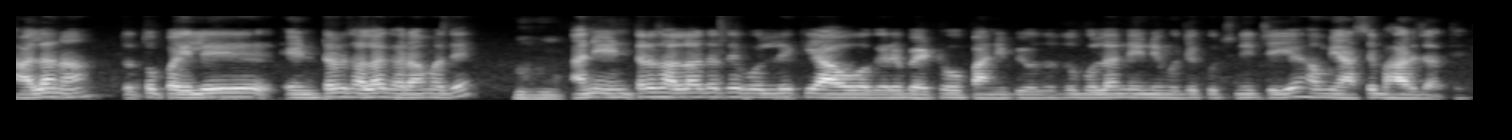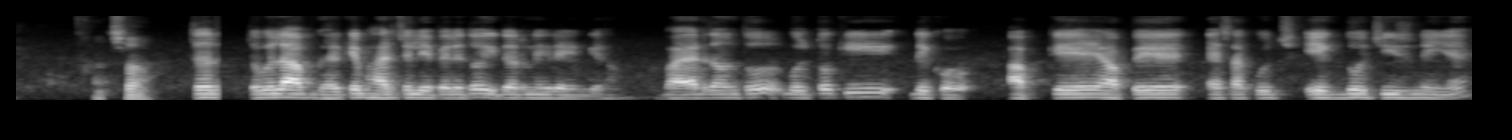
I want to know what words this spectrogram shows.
आला ना तर तो पहिले एंटर झाला घरामध्ये हम्म. आणि एंटर झाला तर ते बोलले की आओ वगैरे बैठो पानी पियो तर तो बोला नहीं नहीं मुझे कुछ नहीं चाहिए हम यहाँ से बाहर जाते अच्छा। तो बोला आप घर के बाहर चलिए पहले तो इधर नहीं रहेंगे हम। बाहर जाऊन तो बोलतो कि देखो आपके यहाँ पे ऐसा कुछ एक दो चीज़ नहीं है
